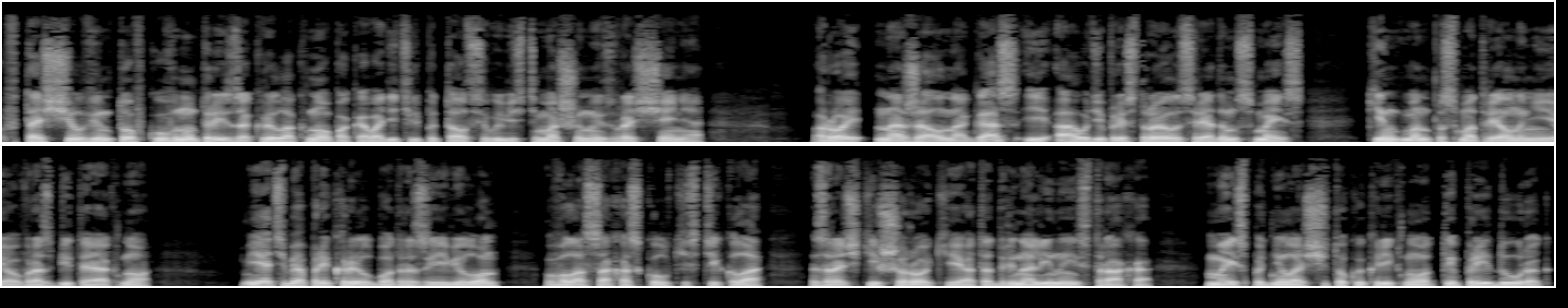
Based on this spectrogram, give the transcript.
втащил винтовку внутрь и закрыл окно, пока водитель пытался вывести машину из вращения. Рой нажал на газ, и Ауди пристроилась рядом с Мейс. Кингман посмотрел на нее в разбитое окно. «Я тебя прикрыл», — бодро заявил он, в волосах осколки стекла, зрачки широкие от адреналина и страха. Мэйс подняла щиток и крикнула «Ты придурок!»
